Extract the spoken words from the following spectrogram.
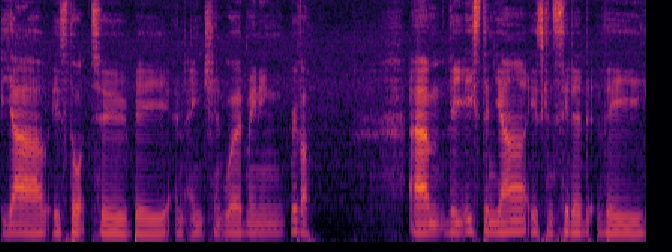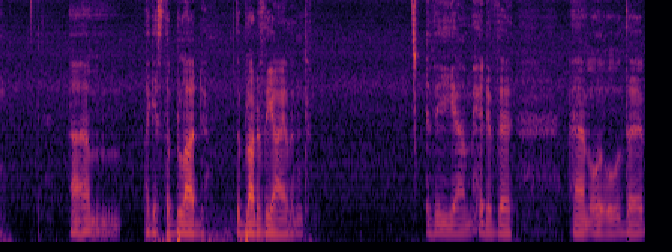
Yar is thought to be an ancient word meaning river. Um, the Eastern Yar is considered the, um, I guess, the blood, the blood of the island. The um, head of the, um, or, or, the,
